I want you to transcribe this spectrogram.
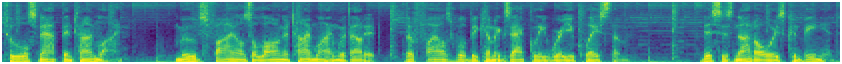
Tool Snap in Timeline moves files along a timeline without it, the files will become exactly where you place them. This is not always convenient.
